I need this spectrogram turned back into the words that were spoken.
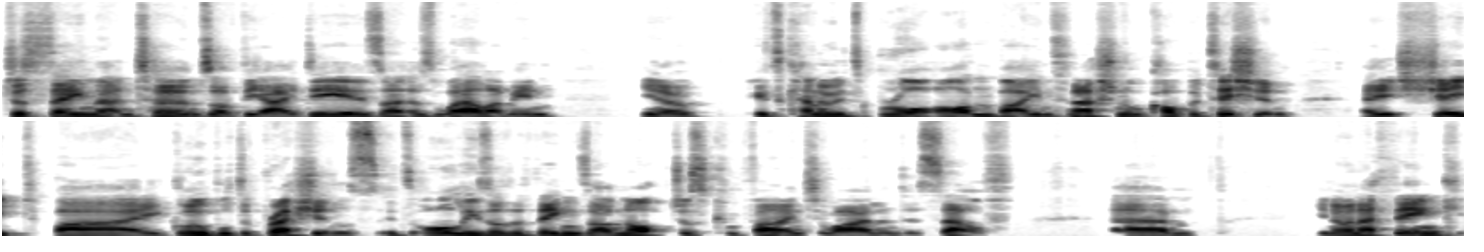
just saying that in terms of the ideas as well i mean you know it's kind of it's brought on by international competition it's shaped by global depressions it's all these other things are not just confined to ireland itself um, you know and i think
